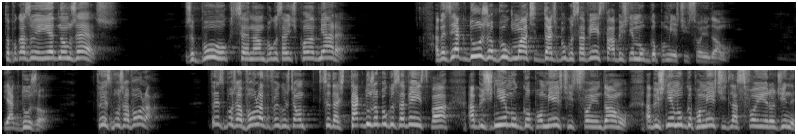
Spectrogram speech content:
To pokazuje jedną rzecz że Bóg chce nam błogosławić ponad miarę. A więc jak dużo Bóg ma ci dać błogosławieństwa, abyś nie mógł go pomieścić w swoim domu? Jak dużo? To jest Boża wola. To jest Boża wola do Twojego życia. On chce dać tak dużo błogosławieństwa, abyś nie mógł go pomieścić w swoim domu, abyś nie mógł go pomieścić dla swojej rodziny.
